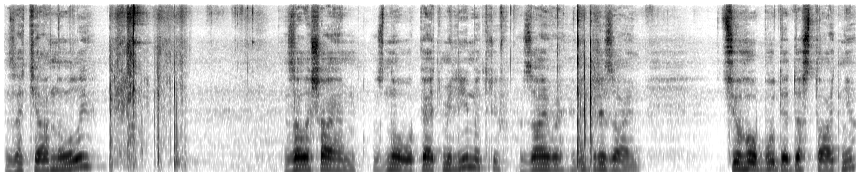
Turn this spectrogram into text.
Затягнули. Залишаємо знову 5 мм, зайве відрізаємо. Цього буде достатньо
